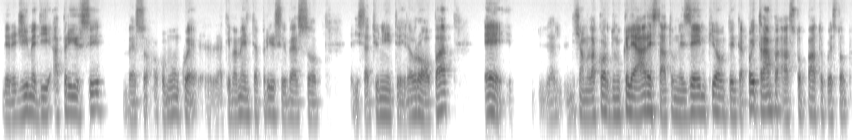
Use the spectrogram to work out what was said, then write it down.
del regime di aprirsi verso, o comunque relativamente aprirsi verso gli Stati Uniti e l'Europa e diciamo, l'accordo nucleare è stato un esempio, un poi Trump ha stoppato questo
